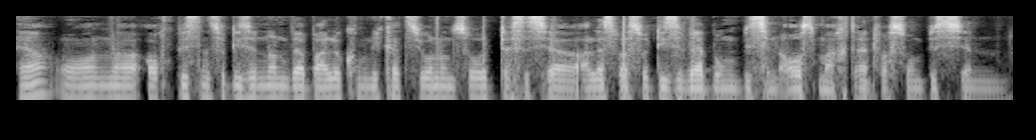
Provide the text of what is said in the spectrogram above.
Ja, und äh, auch ein bisschen so diese nonverbale Kommunikation und so, das ist ja alles, was so diese Werbung ein bisschen ausmacht, einfach so ein bisschen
